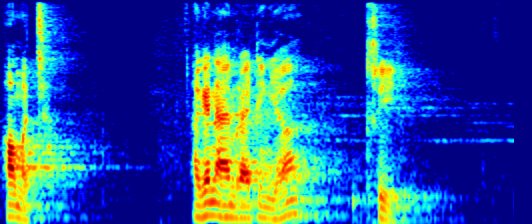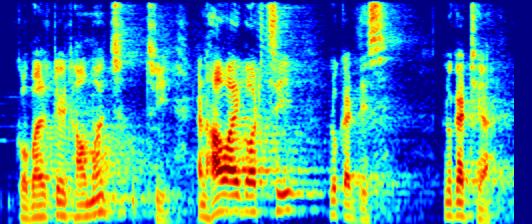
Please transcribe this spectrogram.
how much again I am writing here 3. Cobaltate how much? 3. And how I got 3? Look at this. Look at here.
